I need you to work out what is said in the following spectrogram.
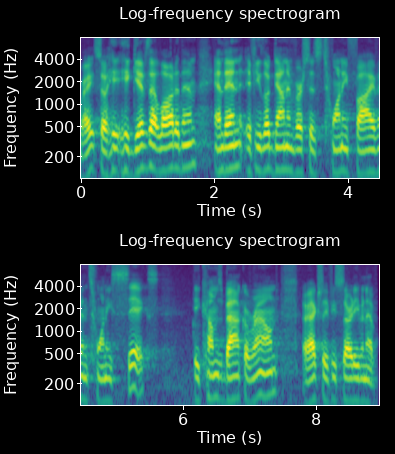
right? So he, he gives that law to them. And then if you look down in verses 25 and 26, he comes back around. Or actually, if you start even at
